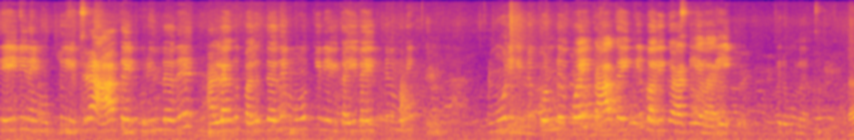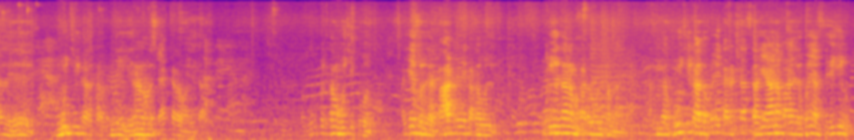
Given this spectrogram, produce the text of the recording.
செய்வினை முட்டு ஆக்கை புரிந்தது அழகு பழுத்தது மூக்கினில் கை வைத்து முடி மூடிக்கிட்டு கொண்டு போய் காக்கைக்கு பலி காட்டியவரை திருமூலர். அதாவது மூஞ்சி காக்கா வந்து இரணோட சேர்க்கிற வந்துட்டார் மூக்கில் தான் மூச்சு போகுது. ஐயா சொல்ற காற்றே கடவுள். மூச்சு தான் நம்ம கடவுள்னு சொன்னாங்க. அந்த மூச்சு காத்த போய் கரெக்டாக சரியான பாதையில் போய் அது செய்யணும்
